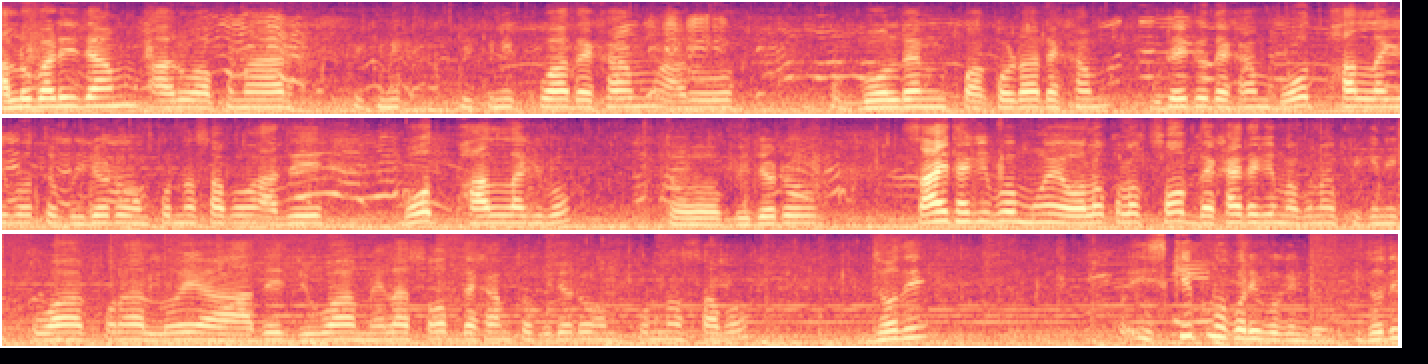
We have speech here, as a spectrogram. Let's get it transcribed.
আলুবাৰী যাম আৰু আপোনাৰ পিকনিক পিকনিক খোৱা দেখাম আৰু গল্ডেন পাকোৰা দেখাম গোটেইটো দেখাম। বহুত ভালো লাগিব, তো ভিডিঅ'টো সম্পূৰ্ণ চাব। আজি বহুত ভালো লাগিব, তো ভিডিঅ'টো চাই থাকিব। মই অলপ অলপ চব দেখাই থাকিম, আপোনাক পিকনিক খোৱাৰ পৰা লৈ, আজি যোৱা, মেলা চব দেখাম, তো ভিডিঅ'টো সম্পূৰ্ণ চাব। যদি স্কিপ নকৰিব কিন্তু। যদি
